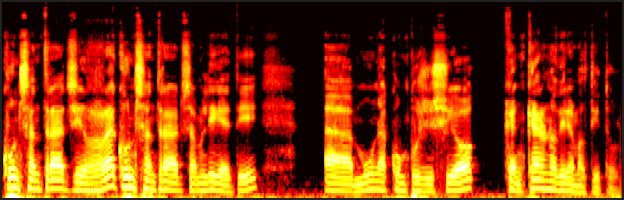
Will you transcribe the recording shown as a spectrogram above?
concentrats i reconcentrats amb Ligeti amb una composició que encara no direm el títol.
